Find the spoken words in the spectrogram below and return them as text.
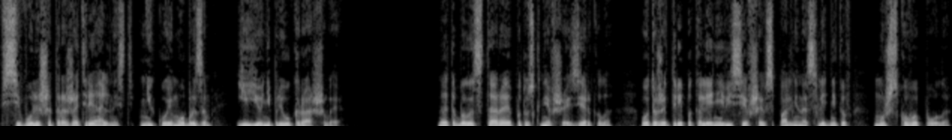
всего лишь отражать реальность, никоим образом ее не приукрашивая. Но это было старое потускневшее зеркало, вот уже три поколения висевшее в спальне наследников мужского пола.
